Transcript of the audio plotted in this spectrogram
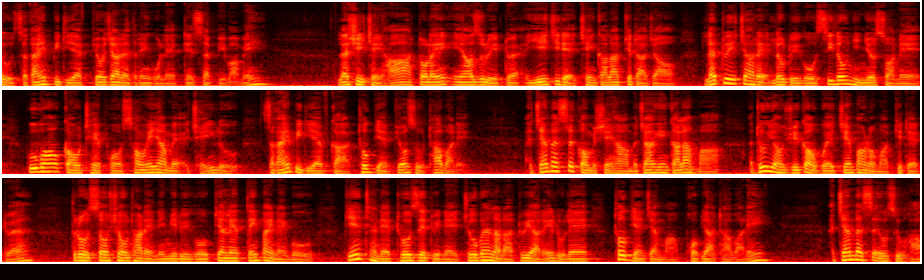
လို့စကိုင်း PDF ပြောကြားတဲ့သတင်းကိုလည်းတင်ဆက်ပေးပါမယ်။ လက်ရှိချိန်ဟာတော်လိုင်းအင်အားစုတွေအတွက်အရေးကြီးတဲ့အချိန်ကာလဖြစ်တာကြောင့်လက်တွေ့ကြတဲ့အလုပ်တွေကိုစီလုံးညီညွတ်စွာနဲ့ပူးပေါင်းအကောင့်ထဲပေါ်ဆောင်ရွက်ရမယ့်အချိန်လို့စကိုင်း PDF ကထုတ်ပြန်ပြောဆိုထားပါတယ်။အကြံဖက်စစ်ကော်မရှင်ဟာမကြာခင်ကာလမှာအထူးရောင်ရွေးကောက်ပွဲကျင်းပတော်မှာဖြစ်တဲ့အတွက်သူတို့ဆုံးရှုံးထားတဲ့နေမြေတွေကိုပြန်လည်သိမ်းပိုက်နိုင်ဖို့ပြင်းထန်တဲ့ထိုးစစ်တွေနဲ့ကြိုးပမ်းလာတာတွေ့ရတယ်လို့လည်းထုတ်ပြန်ချက်မှာဖော်ပြထားပါတယ်။အကြမ်းဖက်စစ်အုပ်စုဟာ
